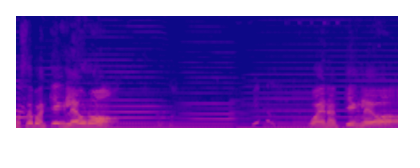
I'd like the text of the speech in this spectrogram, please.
ภาษาบังเก่งแล้วเนาะว่ายน้ำเก่งแล้วอะ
